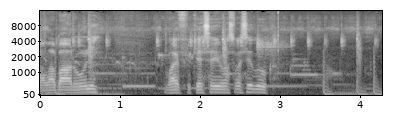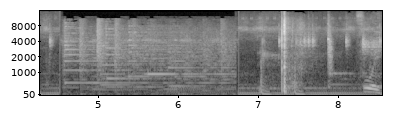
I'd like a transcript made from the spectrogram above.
Tá lá, Barone. Vai, porque esse aí negócio vai ser louco. foi.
